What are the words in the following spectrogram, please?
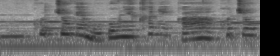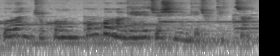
음, 코 쪽에 모공이 크니까 코 쪽은 조금 꼼꼼하게 해주시는 게 좋겠죠?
